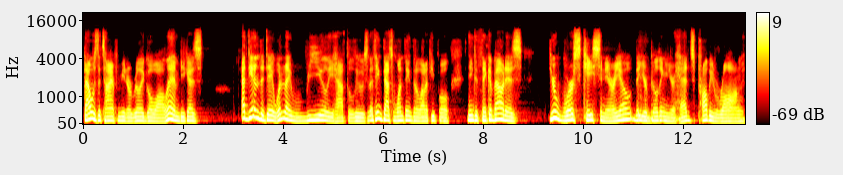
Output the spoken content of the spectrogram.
that was the time for me to really go all in because at the end of the day, what did I really have to lose? And I think that's one thing that a lot of people need to think about is your worst case scenario that you're mm-hmm. building in your head is probably wrong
